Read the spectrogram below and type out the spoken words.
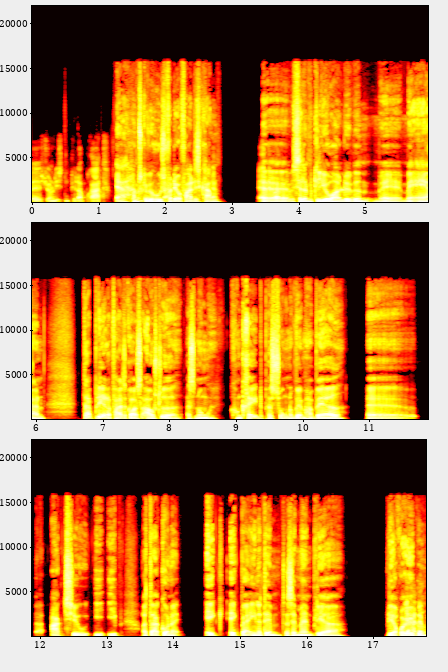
øh, journalisten Peter Bratt. Ja, ham skal vi huske, for det er jo faktisk ham. Ja, det var øh, selvom Guillaume har løbet med, med æren. Der bliver der faktisk også afsløret altså nogle konkrete personer, hvem har været øh, aktiv i IP. Og der er Gunnar ikke, ikke bare en af dem, der simpelthen bliver, bliver røbet. Ja, han, er,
